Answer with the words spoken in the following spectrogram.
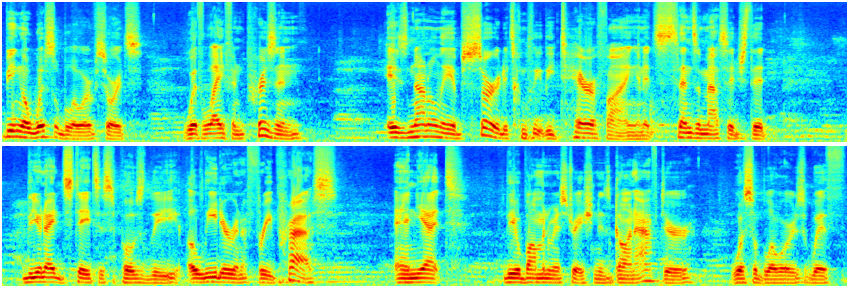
being a whistleblower of sorts with life in prison is not only absurd, it's completely terrifying, and it sends a message that the United States is supposedly a leader in a free press, and yet the Obama administration has gone after whistleblowers with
